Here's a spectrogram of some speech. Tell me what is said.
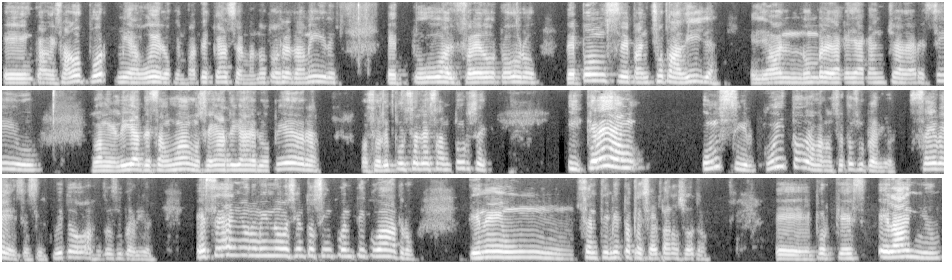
eh, encabezados por mi abuelo, que en parte casa, hermano Torres Ramírez, estuvo Alfredo Toro de Ponce, Pancho Padilla, que lleva el nombre de aquella cancha de Arecibo, Juan Elías de San Juan, José Garriga de Río Piedra, José Luis Pulser de Santurce, y crean un circuito de baloncesto superior, CBS, Circuito de Baloncesto Superior. Ese año, 1954, tiene un sentimiento especial para nosotros, eh, porque es el año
